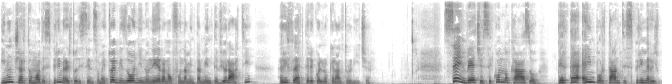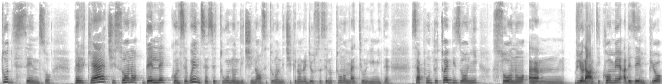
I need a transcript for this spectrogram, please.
in un certo modo esprimere il tuo dissenso, ma i tuoi bisogni non erano fondamentalmente violati, riflettere quello che l'altro dice. Se invece, secondo caso, per te è importante esprimere il tuo dissenso, perché ci sono delle conseguenze se tu non dici no, se tu non dici che non è giusto, se tu non metti un limite, se appunto i tuoi bisogni sono um, violati, come ad esempio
